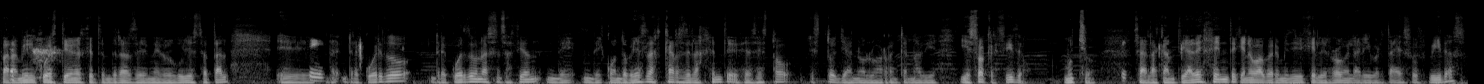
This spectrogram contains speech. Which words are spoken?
para mil cuestiones que tendrás en el orgullo estatal, eh, recuerdo recuerdo una sensación de, de, cuando veías las caras de la gente decías esto esto ya no lo arranca nadie y eso ha crecido mucho. O sea, la cantidad de gente que no va a permitir que le roben la libertad de sus vidas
